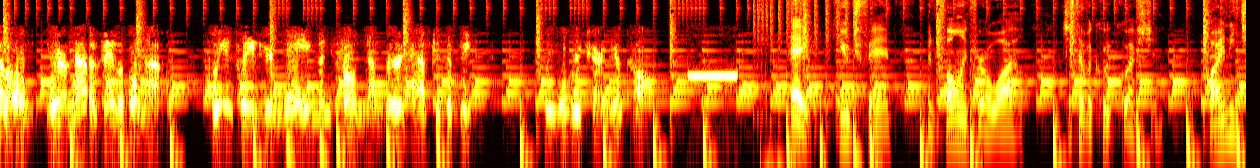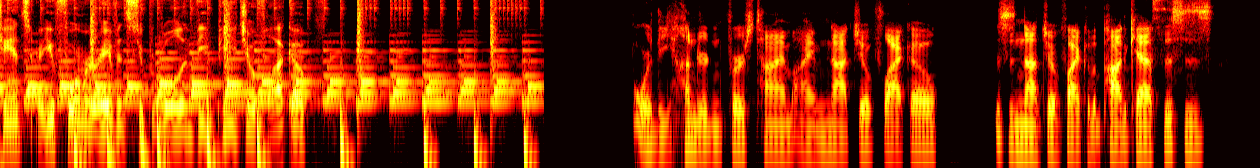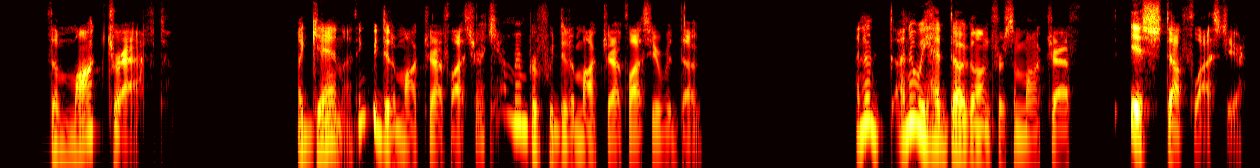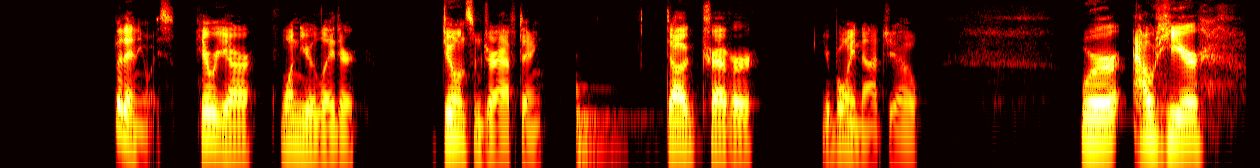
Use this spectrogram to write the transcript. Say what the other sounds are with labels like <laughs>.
Hello, we are not available now. Please leave your name and phone number after the beep. We will return your call. Hey, huge fan. Been following for a while. Just have a quick question. By any chance, are you former Ravens Super Bowl MVP Joe Flacco? For the 101st time, I am not Joe Flacco. This is not Joe Flacco, the podcast. This is the mock draft. Again, I think we did a mock draft last year. I can't remember if we did a mock draft last year with Doug. I know I know we had Doug on for some mock draft ish stuff last year. But anyways, here we are, one year later, doing some drafting. Doug, Trevor, your boy not Joe. We're out here.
